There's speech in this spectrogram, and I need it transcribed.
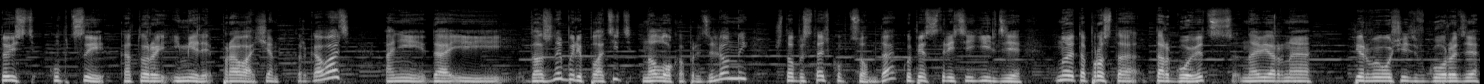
То есть купцы, которые имели права чем-то торговать, они, да, и должны были платить налог определенный, чтобы стать купцом, да? Купец третьей гильдии, ну, это просто торговец, наверное, в первую очередь в городе.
